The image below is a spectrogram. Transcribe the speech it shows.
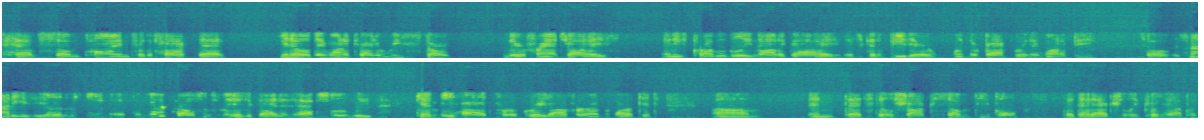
have some time for the fact that, you know, they want to try to restart their franchise, and he's probably not a guy that's going to be there when they're back where they want to be. So it's not easy. I understand that. But Erik Karlsson to me is a guy that absolutely can be had for a great offer on the market. Um, and that still shocks some people that that actually could happen.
